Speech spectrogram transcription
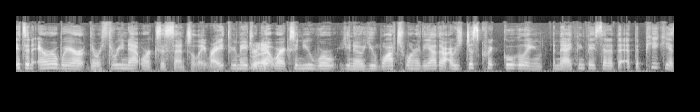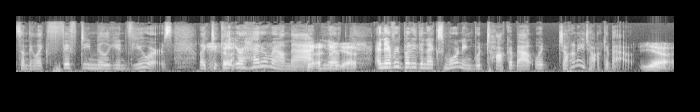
it's an era where there were three networks essentially, right? Three major Right. networks, and you were, you know, you watched one or the other. I was just quick googling, and I think they said at the at the peak he had something like 50 million viewers. Like to get your head around that, you know, Yes. and everybody the next morning would talk about what Johnny talked about. Yeah,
